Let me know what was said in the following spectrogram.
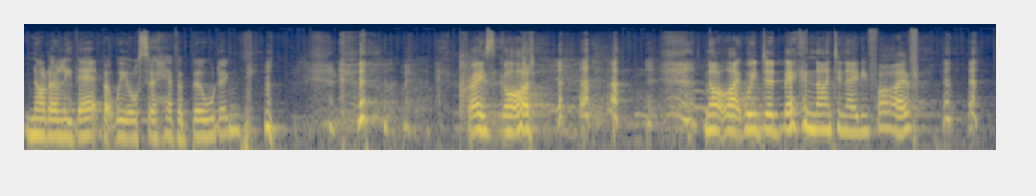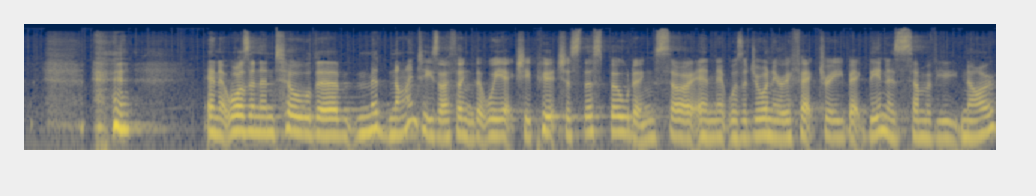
not only that, but we also have a building. Praise God. not like we did back in 1985. and it wasn't until the mid 90s, I think, that we actually purchased this building. So, and it was a joinery factory back then, as some of you know.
